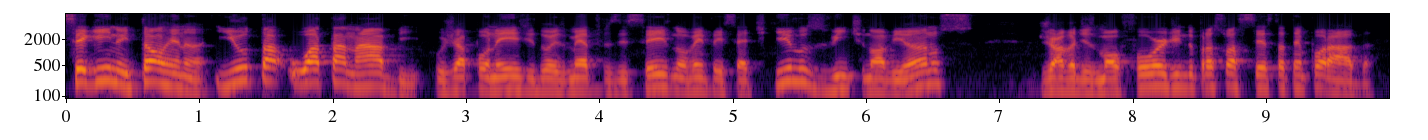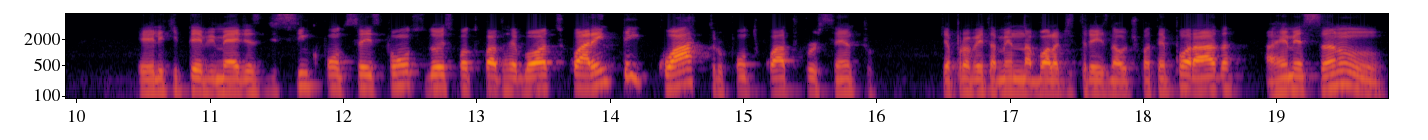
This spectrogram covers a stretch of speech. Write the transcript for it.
Seguindo, então, Renan, Yuta Watanabe, o japonês de 2 metros e 6, 97 quilos, 29 anos joga de small forward, indo para sua sexta temporada. Ele que teve médias de 5,6 pontos, 2,4 rebotes, 44,4% de aproveitamento na bola de três na última temporada, arremessando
